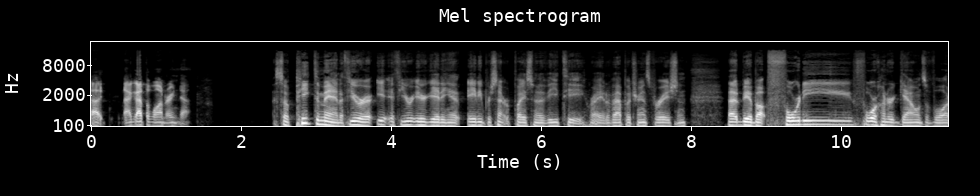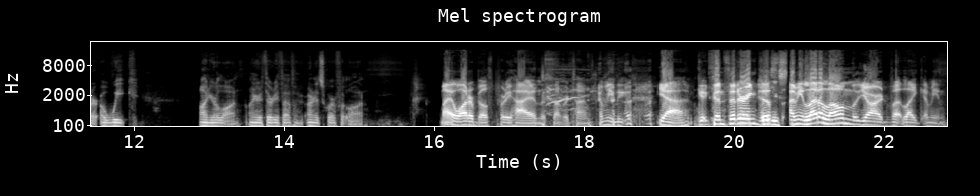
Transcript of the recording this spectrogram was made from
uh, I, I got the wandering down. so peak demand if you were if you were irrigating at 80% replacement of ET, right, evapotranspiration, that would be about 4400 gallons of water a week on your lawn, on your 3500 square foot lawn. My water bill's pretty high in the summertime. I mean, yeah, considering What do we just, I mean, let alone the yard, but like, I mean,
